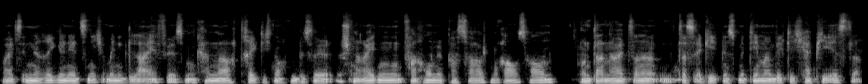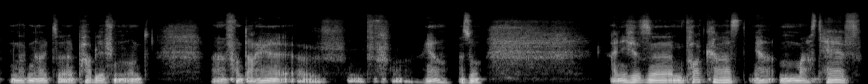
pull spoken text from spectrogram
weil es in der Regel jetzt nicht unbedingt live ist. Man kann nachträglich noch ein bisschen schneiden, verhauene Passagen raushauen und dann halt äh, das Ergebnis, mit dem man wirklich happy ist, dann halt äh, publishen. Und äh, von daher, äh, ja, also eigentlich ist ein Podcast ja must have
